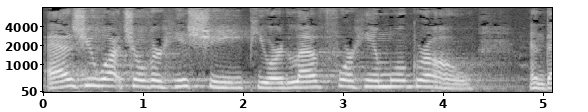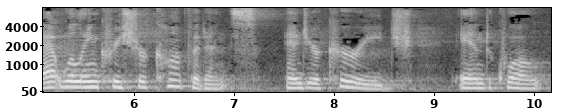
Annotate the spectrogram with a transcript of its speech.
As you watch over His sheep, your love for Him will grow and that will increase your confidence and your courage. End quote.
